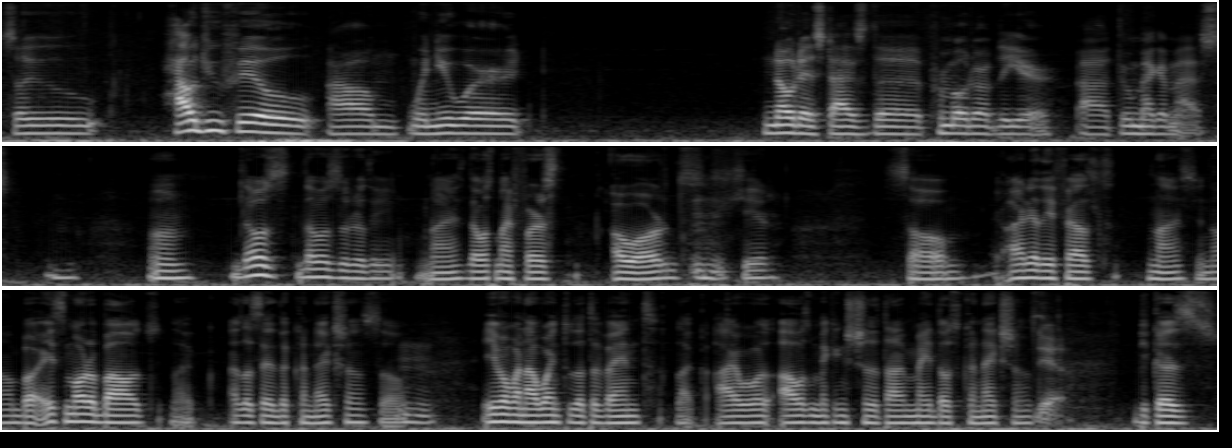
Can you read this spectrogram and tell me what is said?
So, how'd you feel um, when you were noticed as the promoter of the year uh, through Mega Mass? Um, that was that was really nice. That was my first award Mhm. here, so I really felt nice, you know. But it's more about like as I said, the connection. So Mhm. Even when I went to that event, like I was I was making sure that I made those connections Yeah. because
